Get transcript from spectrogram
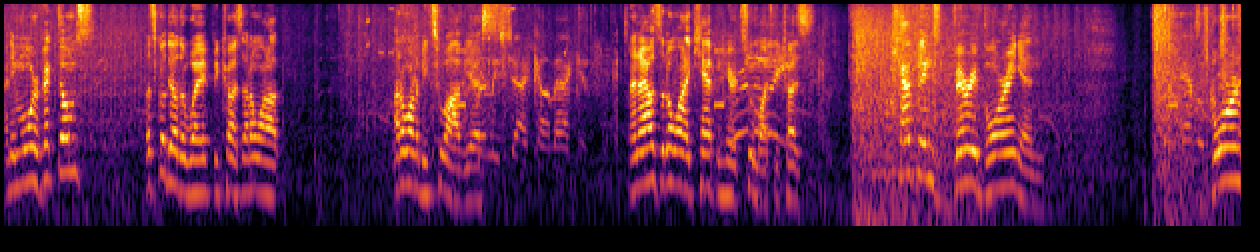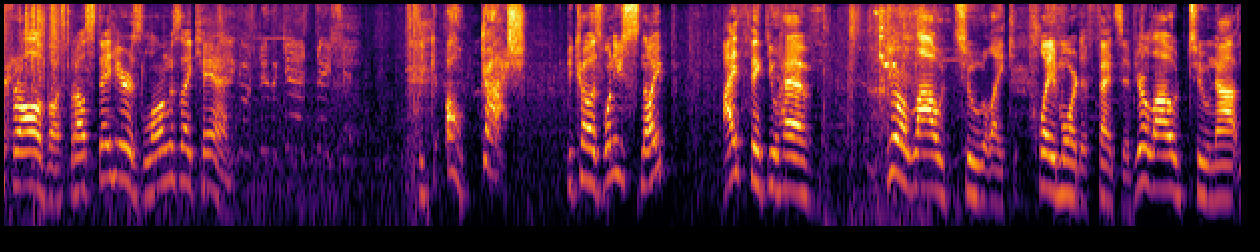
Any more victims? Let's go the other way because I don't want to. I don't want to be too obvious. And I also don't want to camp in here too much because camping's very boring and boring for all of us, but I'll stay here as long as I can. oh, gosh! Because when you snipe, I think you have you're allowed to like play more defensive. You're allowed to not,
